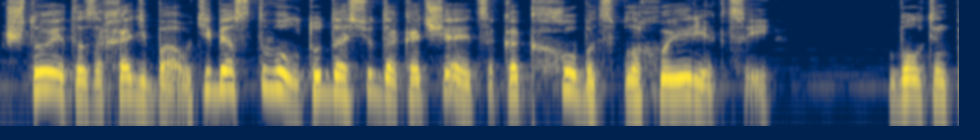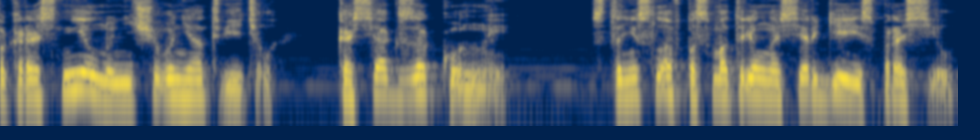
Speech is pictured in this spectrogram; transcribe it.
Что это за ходьба? У тебя ствол туда-сюда качается, как хобот с плохой эрекцией». Болтин покраснел, но ничего не ответил. Косяк законный. Станислав посмотрел на Сергея и спросил,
